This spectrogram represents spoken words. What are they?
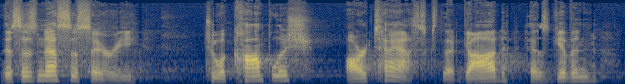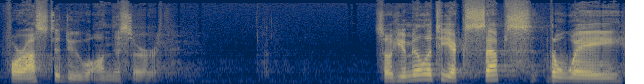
This is necessary to accomplish our tasks that God has given for us to do on this earth. So, humility accepts the way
